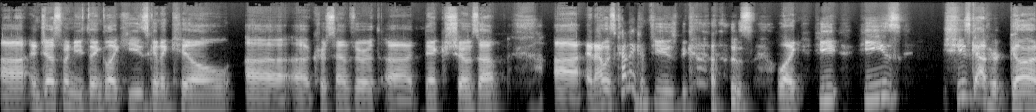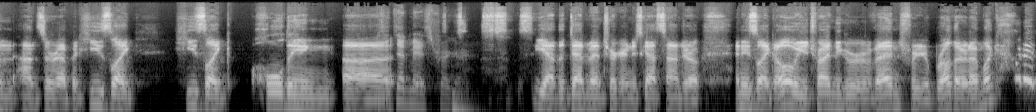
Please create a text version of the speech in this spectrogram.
Uh, and just when you think like he's gonna kill uh, uh, Chris Hemsworth, uh, Nick shows up, uh, and I was kind of confused because like he he's she's got her gun on Zurab, but he's like he's like holding uh dead man's trigger. yeah, the dead man trigger, and he's got Sandro, and he's like, "Oh, you tried to get revenge for your brother," and I'm like, "How did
